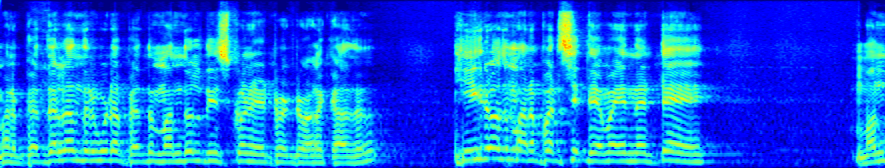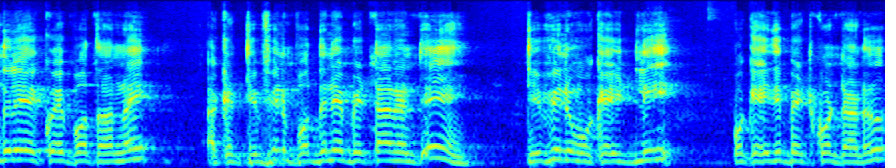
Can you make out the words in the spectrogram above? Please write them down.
మన పెద్దలందరూ కూడా పెద్ద మందులు తీసుకునేటువంటి వాళ్ళు కాదు. ఈరోజు మన పరిస్థితి ఏమైందంటే మందులే ఎక్కువైపోతున్నాయి. అక్కడ టిఫిన్ పొద్దునే పెట్టానంటే టిఫిన్ ఒక ఇడ్లీ ఒక ఇది పెట్టుకుంటాడు.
